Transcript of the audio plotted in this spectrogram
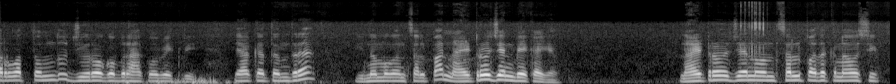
ಅರವತ್ತೊಂದು ಜೀರೋ ಗೊಬ್ಬರ ಹಾಕೋಬೇಕು ರೀ ಯಾಕಂತಂದ್ರೆ ನಮಗೊಂದು ಸ್ವಲ್ಪ ನೈಟ್ರೋಜನ್ ಬೇಕಾಗ್ಯದ. ನೈಟ್ರೋಜನ್ ಒಂದು ಸ್ವಲ್ಪ ಅದಕ್ಕೆ ನಾವು ಸಿಕ್ಕ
